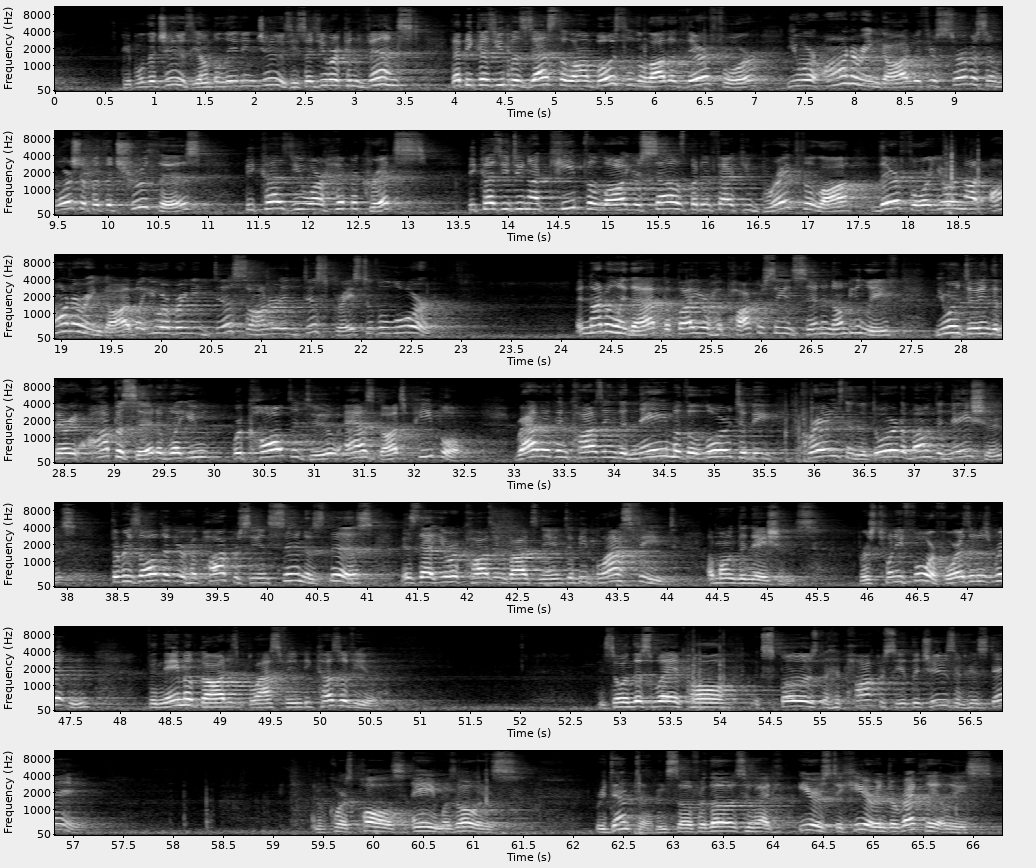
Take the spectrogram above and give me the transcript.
the people of the Jews, the unbelieving Jews, he says, You are convinced that because you possess the law and boast in the law, that therefore you are honoring God with your service and worship. But the truth is, because you are hypocrites, because you do not keep the law yourselves, but in fact you break the law. Therefore, you are not honoring God, but you are bringing dishonor and disgrace to the Lord. And not only that, but by your hypocrisy and sin and unbelief, you are doing the very opposite of what you were called to do as God's people. Rather than causing the name of the Lord to be praised and adored among the nations, the result of your hypocrisy and sin is this is that you are causing God's name to be blasphemed among the nations. Verse 24, for as it is written, the name of God is blasphemed because of you. And so, in this way, Paul exposed the hypocrisy of the Jews in his day. And of course, Paul's aim was always redemptive. And so, for those who had ears to hear, indirectly at least,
